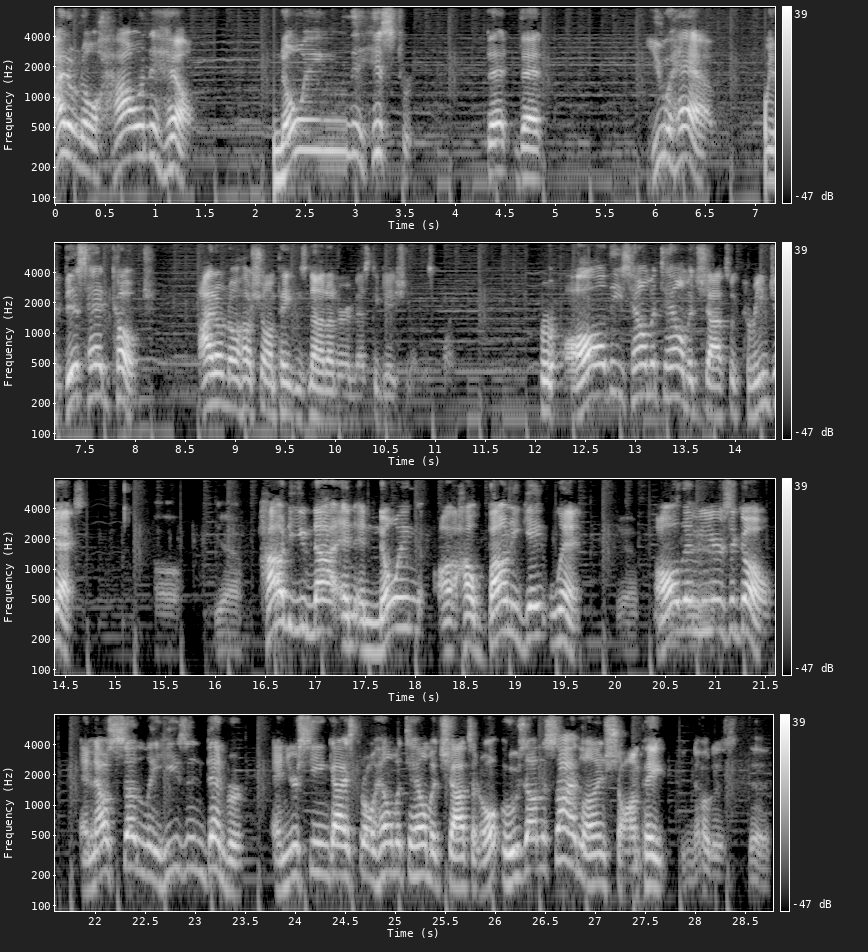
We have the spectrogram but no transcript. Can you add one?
I don't know how in the hell, knowing the history that that you have with this head coach, I don't know how Sean Payton's not under investigation at this point. For all these helmet to helmet shots with Kareem Jackson, Oh, yeah, how do you not? And and knowing uh, how Bounty Gate went yeah. all them Yeah. years ago, and now suddenly he's in Denver, and you're seeing guys throw helmet to helmet shots, and oh, who's on the sideline? Sean Payton. You notice that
